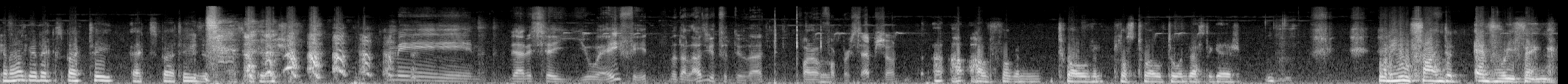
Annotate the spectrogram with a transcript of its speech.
Can I get expertise, expertise investigation? I mean, there is a UA feat that allows you to do that for, for perception. I, I have fucking 12 and plus 12 to investigation. What are you finding? Everything.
